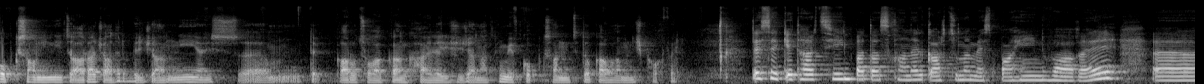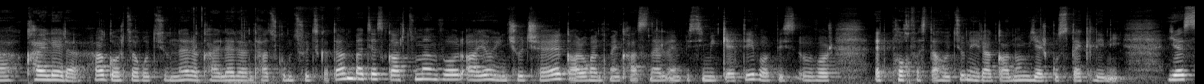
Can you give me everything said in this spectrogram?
COP29-ից առաջ Ադրբեջանի այս կառուցողական քայլերի շրջանակներում եւ COP29-ից հետո կարող ամեն ինչ փոխվել։ Տեսեք, այդ հարցին պատասխանել կարծում եմ այս պահին վաղ է, քայլերը, հա, գործողությունները, քայլերը ընթացքում ցույց կտան, բայց ես կարծում եմ, որ այո, ինչու՞ չէ, կարող ենք մենք հասնել այնպիսի մի կետի, որպես որ այդ փոխվստահությունը իրականում երկուստեք լինի։ Ես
